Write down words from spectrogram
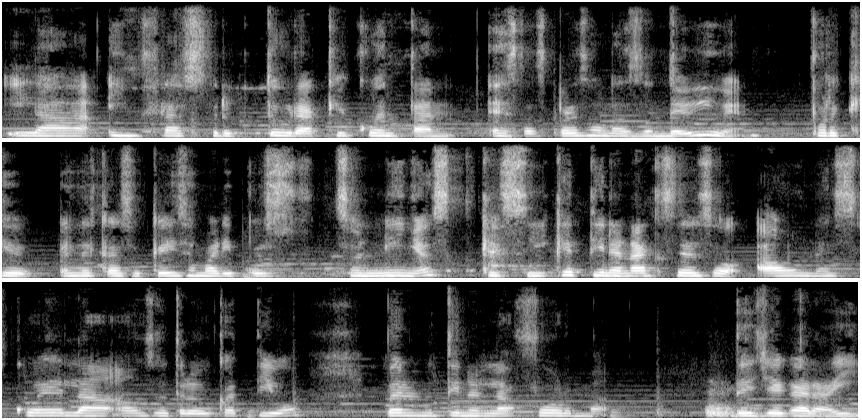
la infraestructura que cuentan estas personas donde viven porque en el caso que dice Mari, pues son niños que sí que tienen acceso a una escuela, a un centro educativo, pero no tienen la forma de llegar ahí.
